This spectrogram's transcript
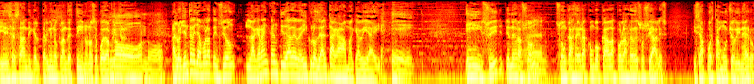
y dice Sandy que el término clandestino no se puede aplicar. No, no. Al oyente le llamó la atención la gran cantidad de vehículos de alta gama que había ahí. Y sí, tienes razón, son carreras convocadas por las redes sociales y se apuesta mucho dinero.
